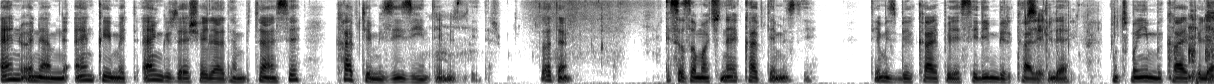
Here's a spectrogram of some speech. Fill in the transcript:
en önemli, en kıymetli, en güzel şeylerden bir tanesi kalp temizliği, zihin temizliğidir. Zaten esas amaç ne? Kalp temizliği. Temiz bir kalp ile, selim bir kalp ile, mutmain bir kalp ile,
